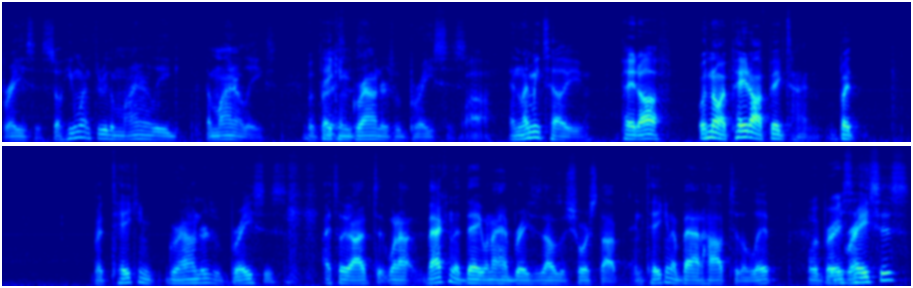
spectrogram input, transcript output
braces. So he went through the minor league, the minor leagues, With taking braces. grounders with braces. Wow. And let me tell you, Paid off. well, no, it paid off big time. But but taking grounders with braces, I tell you, I've t- when I back in the day when I had braces, I was a shortstop, and taking a bad hop to the lip With with braces. braces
